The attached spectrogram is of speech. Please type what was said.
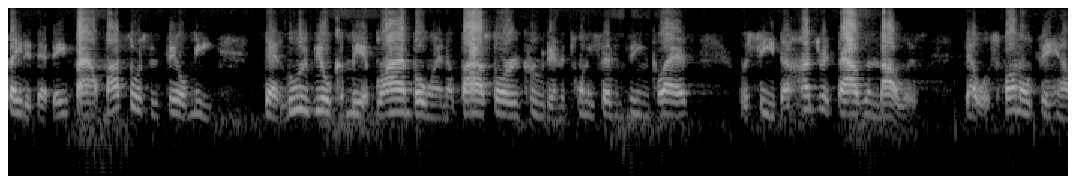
stated that they found, my sources tell me that Louisville commit Brian Bowen, a five-star recruit in the 2017 class, received $100,000 that was funneled to him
